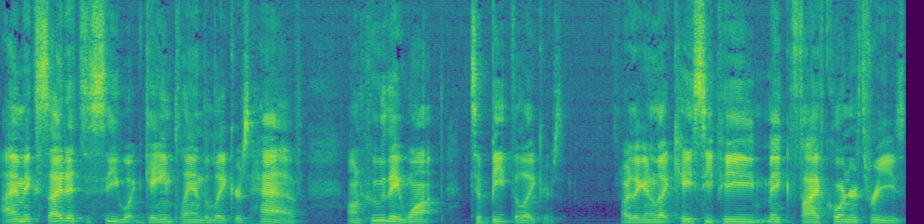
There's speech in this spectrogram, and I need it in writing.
I am excited to see what game plan the Lakers have on who they want to beat the Lakers. Are they going to let KCP make five corner threes?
